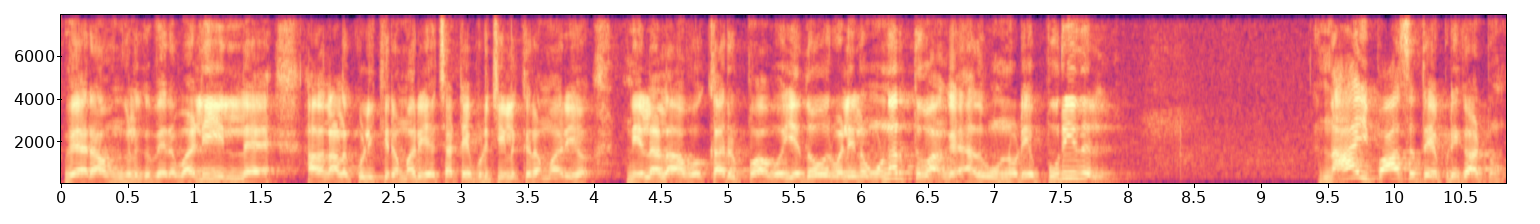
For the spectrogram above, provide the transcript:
வேறு அவங்களுக்கு வேறு வழி இல்லை. அதனால் குளிக்கிற மாதிரியோ சட்டை பிடிச்சி இழுக்கிற மாதிரியோ நிழலாவோ கருப்பாவோ ஏதோ ஒரு வழியில் உணர்த்துவாங்க. அது உன்னுடைய புரிதல். நாய் பாசத்தை எப்படி காட்டும்?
